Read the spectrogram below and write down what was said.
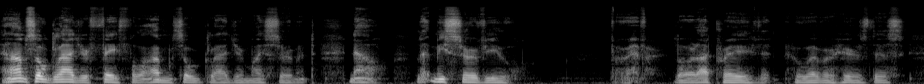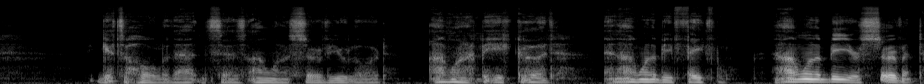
And I'm so glad you're faithful. I'm so glad you're my servant. Now, let me serve you forever. Lord, I pray that whoever hears this gets a hold of that and says, I want to serve you, Lord. I want to be good and I want to be faithful. I want to be your servant.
